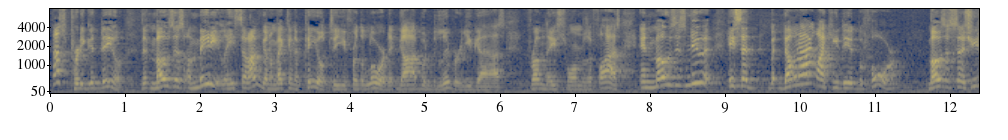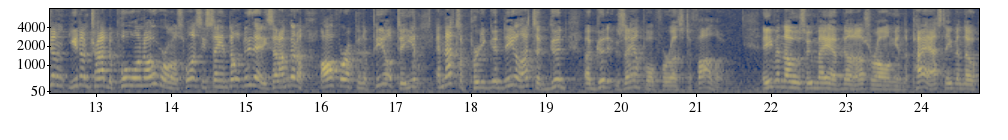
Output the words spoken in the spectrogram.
That's a pretty good deal. That Moses immediately he said, I'm going to make an appeal to you for the Lord that God would deliver you guys from these swarms of flies. And Moses knew it. He said, But don't act like you did before. Moses says, you done, you done tried to pull one over on us once. He's saying, don't do that. He said, I'm going to offer up an appeal to you. And that's a pretty good deal. That's a good, a good example for us to follow. Even those who may have done us wrong in the past, even though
